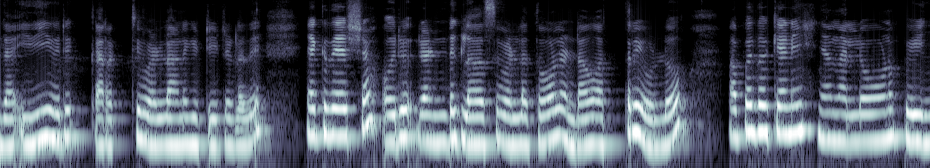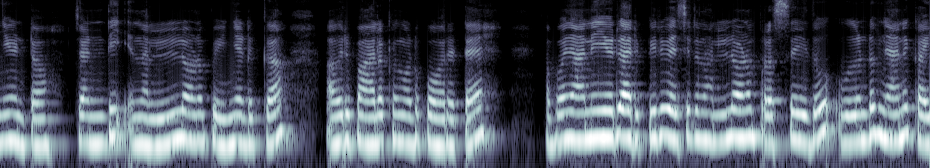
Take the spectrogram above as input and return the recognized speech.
ഇതാ ഈ ഒരു കറക്റ്റ് വെള്ളമാണ് കിട്ടിയിട്ടുള്ളത്. ഏകദേശം ഒരു രണ്ട് ഗ്ലാസ് വെള്ളത്തോളം ഉണ്ടാവും അത്രയേ ഉള്ളൂ. അപ്പോൾ ഇതൊക്കെയാണ് ഞാൻ നല്ലോണം പിഴിഞ്ഞ് കേട്ടോ. ചണ്ടി നല്ലോണം പിഴിഞ്ഞെടുക്കുക. ആ ഒരു പാലൊക്കെ ഇങ്ങോട്ട് പോരട്ടെ. അപ്പോൾ ഞാൻ ഈ ഒരു അരിപ്പിൽ വെച്ചിട്ട് നല്ലോണം പ്രസ് ചെയ്തു. വീണ്ടും ഞാൻ കൈ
